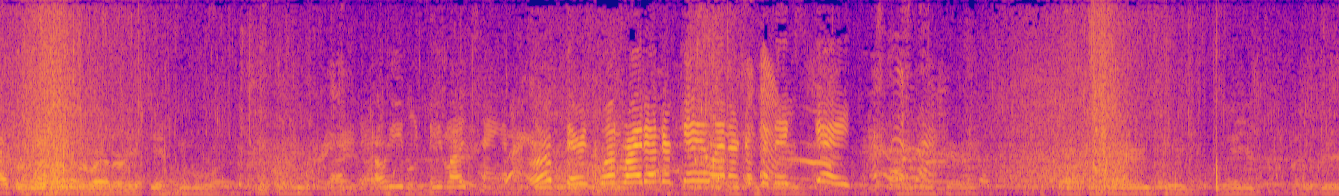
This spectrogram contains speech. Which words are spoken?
Right underneath you. Oh, he, he likes hanging out. Oh, there's one right under Kalen. There comes the big skate.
